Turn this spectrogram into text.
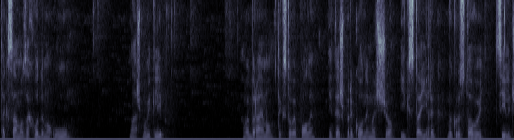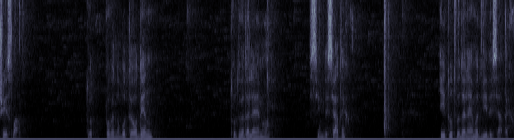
Так само заходимо у наш MovieClip, вибираємо текстове поле і теж переконуємо, що X та Y використовують цілі числа. Повинно бути 1. Тут видаляємо 7 десятих. І тут видаляємо 2 десятих.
